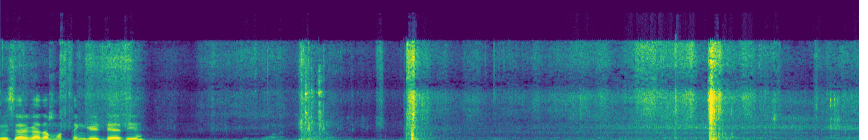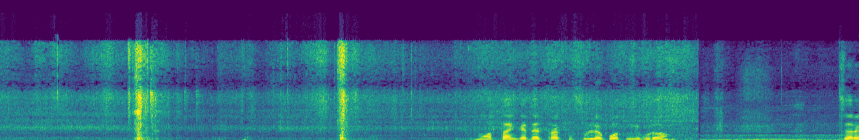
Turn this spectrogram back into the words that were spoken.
చూసారు కదా మొత్తం గడ్డి అది. మొత్తానికి అయితే ట్రక్ ఫుల్ అయిపోతుంది ఇప్పుడు. చూసారు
